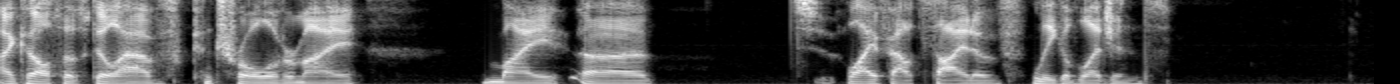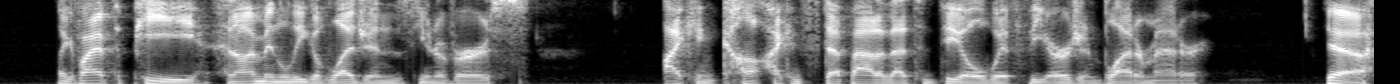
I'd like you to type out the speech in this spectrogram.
I could also still have control over my my uh life outside of League of Legends. Like if I have to pee and I'm in League of Legends universe, I can co- I can step out of that to deal with the urgent bladder matter. Yeah,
